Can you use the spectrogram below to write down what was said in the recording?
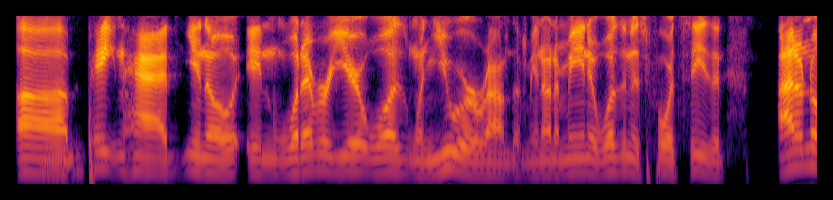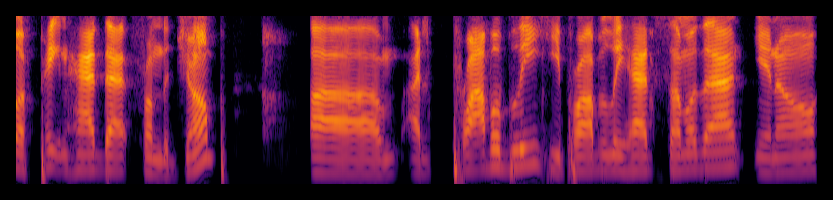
uh Mhm. Peyton had, you know, in whatever year it was when you were around them. You know what I mean? It wasn't his fourth season. I don't know if Peyton had that from the jump. Um, I probably he probably had some of that, you know,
